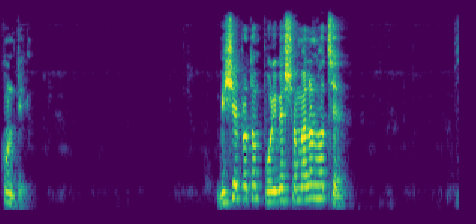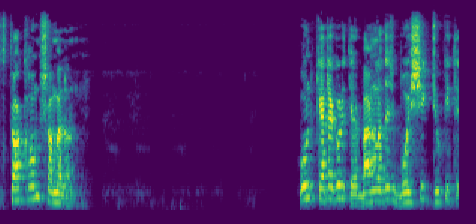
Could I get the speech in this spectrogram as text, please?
কোনটি? বিশ্বের প্রথম পরিবেশ সম্মেলন হচ্ছে স্টকহোম সম্মেলন। কোন ক্যাটাগরিতে বাংলাদেশ বৈশ্বিক ঝুঁকিতে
